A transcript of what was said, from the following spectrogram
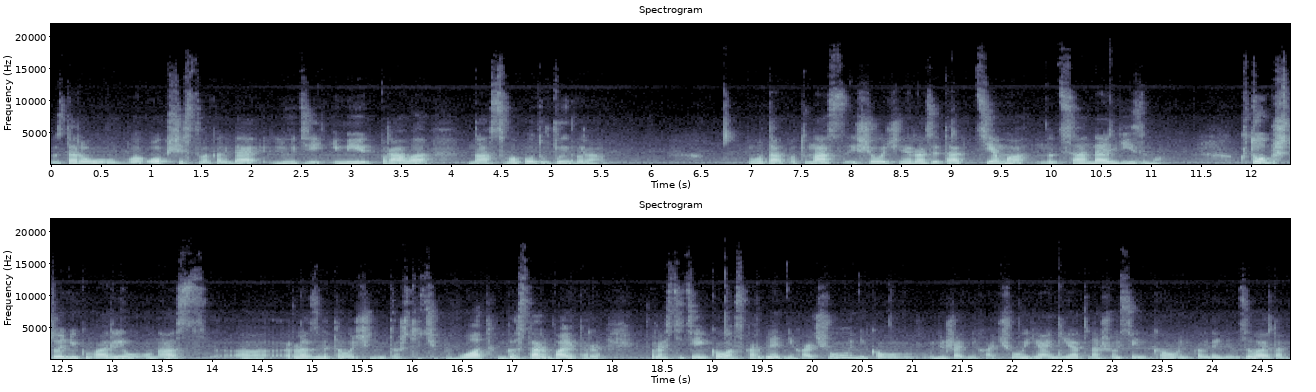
здорового общества, когда люди имеют право на свободу выбора. Вот так вот. У нас еще очень развита тема национализма. Кто бы что ни говорил, у нас развито очень то, что типа вот, гастарбайтеры. Простите, я никого оскорблять не хочу, никого унижать не хочу, я не отношусь, я никого никогда не называю там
